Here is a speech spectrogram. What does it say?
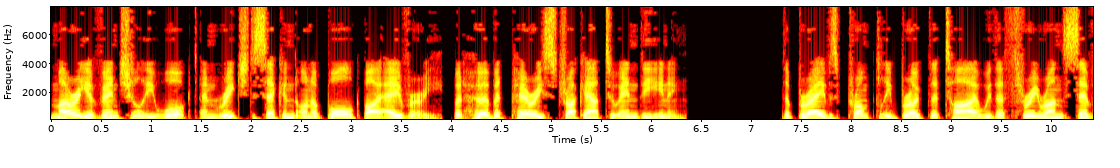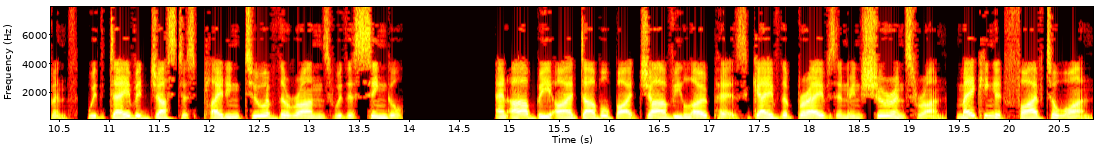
Murray eventually walked and reached second on a balk by Avery, but Herbert Perry struck out to end the inning. The Braves promptly broke the tie with a three-run seventh, with David Justice plating two of the runs with a single. An RBI double by Javy Lopez gave the Braves an insurance run, making it 5–1.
